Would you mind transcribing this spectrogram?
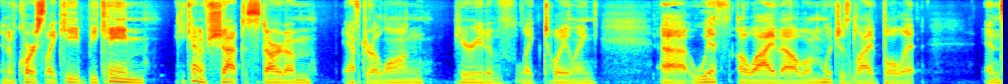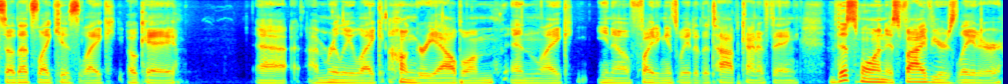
And of course, like he became, he kind of shot to stardom after a long period of like toiling uh, with a live album, which is Live Bullet. And so that's like his, like, okay, uh, I'm really like hungry album and like you know fighting his way to the top kind of thing. This one is five years later,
